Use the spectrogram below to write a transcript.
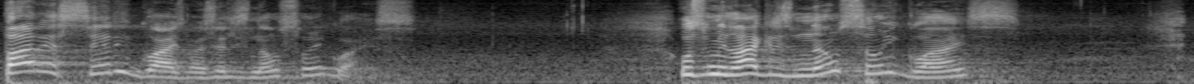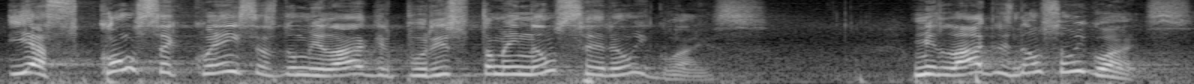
parecer iguais, mas eles não são iguais. Os milagres não são iguais. E as consequências do milagre, por isso, também não serão iguais. Milagres não são iguais.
